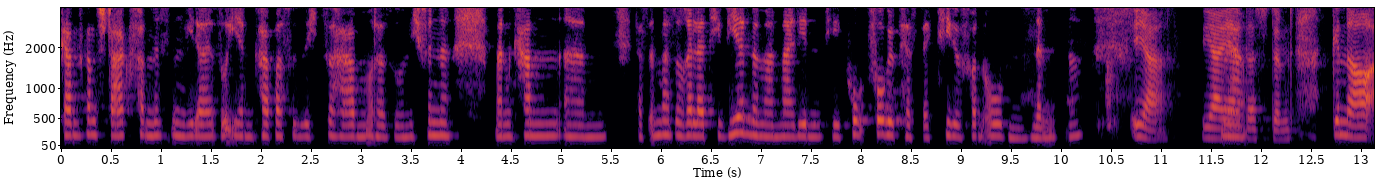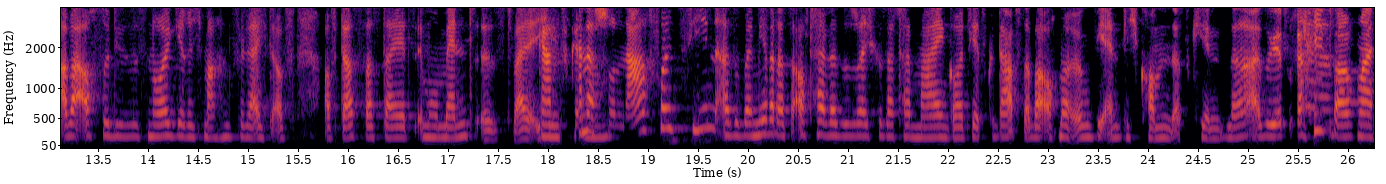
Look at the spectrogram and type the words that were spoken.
ganz, ganz stark vermissen, wieder so ihren Körper für sich zu haben oder so. Und ich finde, man kann ähm, das immer so relativieren, wenn man mal die, die Vogelperspektive von oben nimmt. Ne? Ja, ja, ja, ja, das stimmt. Genau, aber auch so dieses neugierig machen vielleicht auf, auf das, was da jetzt im Moment ist, weil ich Ganz kann genau. das schon nachvollziehen. Also bei mir war das auch teilweise so, dass ich gesagt habe, mein Gott, jetzt darf es aber auch mal irgendwie endlich kommen, das Kind, ne? Also jetzt reicht ja. auch mal.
